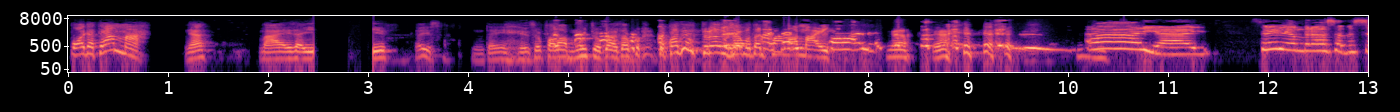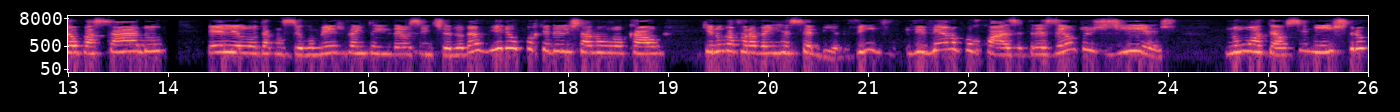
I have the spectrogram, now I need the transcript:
pode até amar né? Mas aí é isso. Não tem, se eu falar muito, eu tô, quase entrando já, vontade de falar mais. Né? Ai, ai. Sem lembrança do seu passado, ele luta consigo mesmo para entender o sentido da vida e o porquê dele estar num local que nunca fora bem recebido. Vivendo por quase 300 dias num hotel sinistro,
